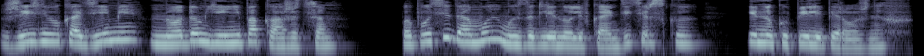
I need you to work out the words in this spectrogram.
жизнь в академии медом ей не покажется. По пути домой мы заглянули в кондитерскую и накупили пирожных.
